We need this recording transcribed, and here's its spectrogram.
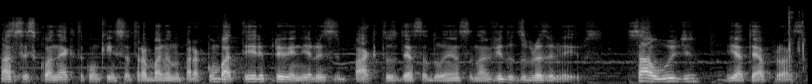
Lá você se conecta com quem está trabalhando para combater e prevenir os impactos dessa doença na vida dos brasileiros. Saúde e até a próxima.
